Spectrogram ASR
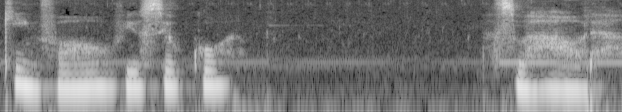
que envolve o seu corpo, a sua aura.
